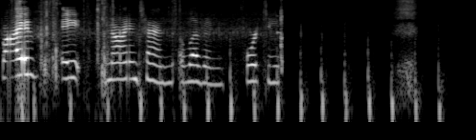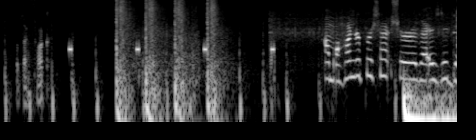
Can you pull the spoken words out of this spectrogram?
Five, eight, nine, ten, eleven, fourteen. What the fuck? I'm a hundred percent sure that is the day.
